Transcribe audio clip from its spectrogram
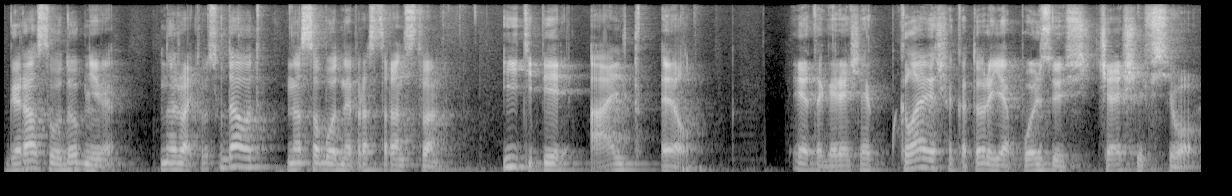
Гораздо удобнее нажать вот сюда вот, на свободное пространство, и теперь Alt-L. Это горячая клавиша, которой я пользуюсь чаще всего.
